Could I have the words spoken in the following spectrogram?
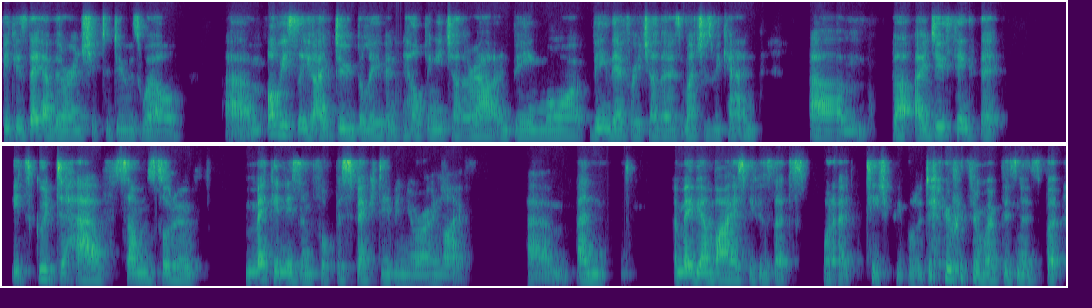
because they have their own shit to do as well. Um, obviously i do believe in helping each other out and being more being there for each other as much as we can. Um, but i do think that it's good to have some sort of mechanism for perspective in your own life. Um, and maybe i'm biased because that's what i teach people to do through my business but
